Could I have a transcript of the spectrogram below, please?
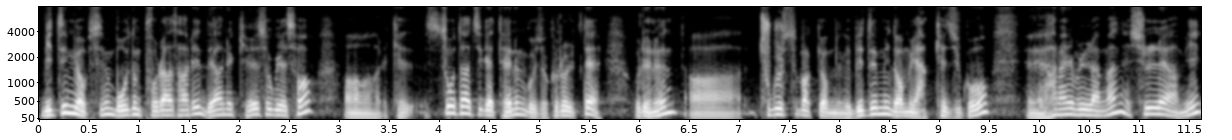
믿음이 없으면 모든 불화살이 내 안에 계속해서 어, 이렇게 쏟아지게 되는 거죠. 그럴 때 우리는 어, 죽을 수밖에 없는 게 믿음이 너무 약해지고 예, 하나님을 향한 신뢰함이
